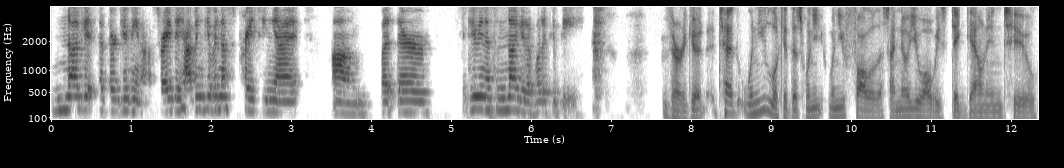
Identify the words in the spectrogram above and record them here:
nugget that they're giving us, right? They haven't given us pricing yet, um, but they're, they're giving us a nugget of what it could be. Very good, Ted. When you look at this, when you when you follow this, I know you always dig down into,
